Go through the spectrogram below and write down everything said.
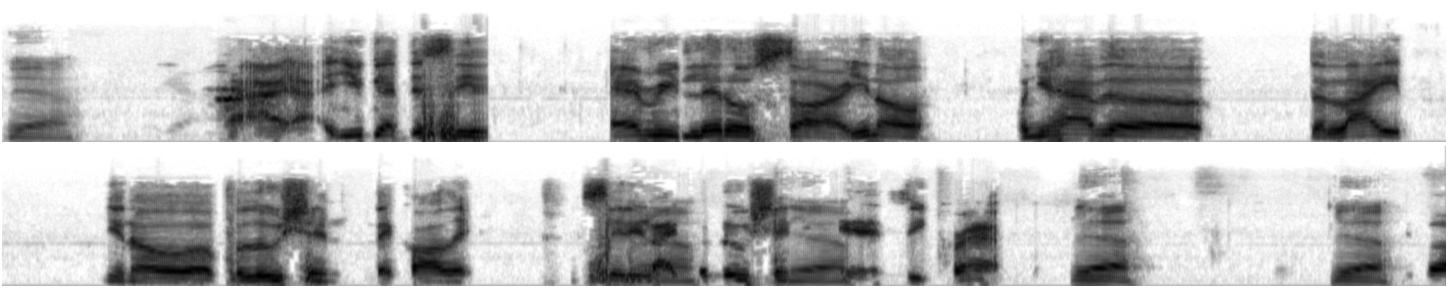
Yeah. I, I, you get to see every little star. You know, when you have the the light, you know, uh, pollution they call it, city Yeah. light pollution. Yeah. You can't see crap. Yeah. Yeah. Go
